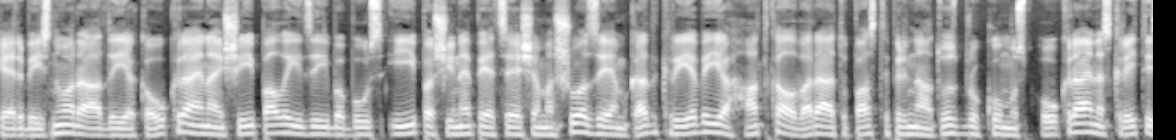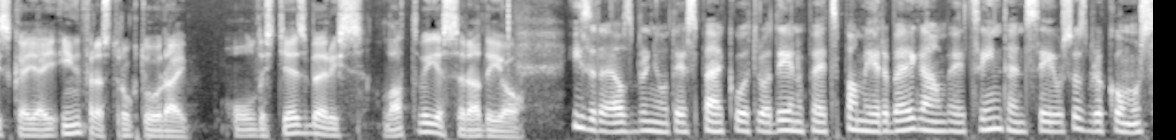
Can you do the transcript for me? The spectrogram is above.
Kerbijs norādīja, ka Ukrainai šī palīdzība būs īpaši nepieciešama šoziem, kad Krievija atkal varētu pastiprināt uzbrukumus Ukrainas kritiskajai infrastruktūrai. Uldis Česberis, Latvijas radio. Izraels bruņotie spēki otro dienu pēc pamiera beigām veic intensīvus uzbrukumus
